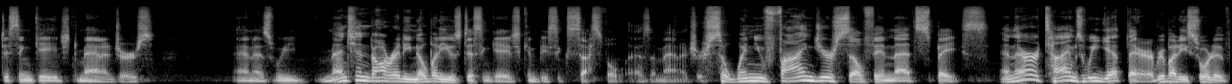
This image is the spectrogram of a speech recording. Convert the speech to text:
disengaged managers and as we mentioned already, nobody who's disengaged can be successful as a manager. So when you find yourself in that space, and there are times we get there, everybody sort of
